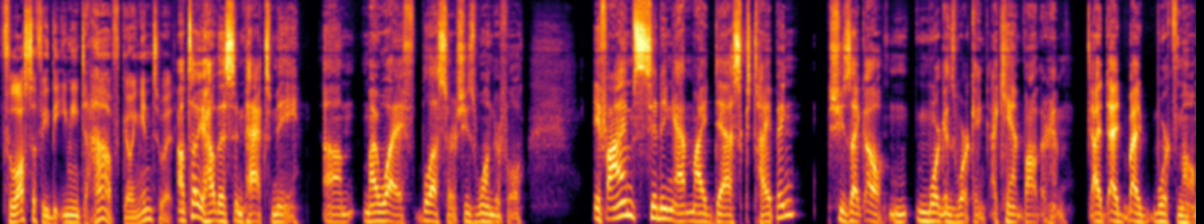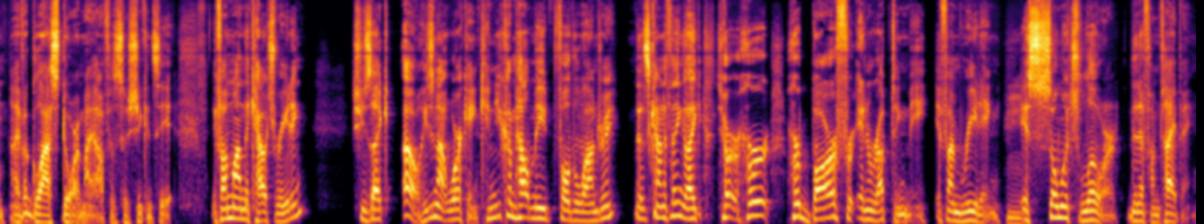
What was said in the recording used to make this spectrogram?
philosophy that you need to have going into it. I'll tell you how this impacts me. Um, my wife, bless her, she's wonderful. If I'm sitting at my desk typing, she's like, "Oh, Morgan's working. I can't bother him. I, I, I work from home. I have a glass door in my office so she can see it. If I'm on the couch reading, she's like, "Oh, he's not working. Can you come help me fold the laundry?" This kind of thing. Like her her her bar for interrupting me if I'm reading Hmm. is so much lower than if I'm typing,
